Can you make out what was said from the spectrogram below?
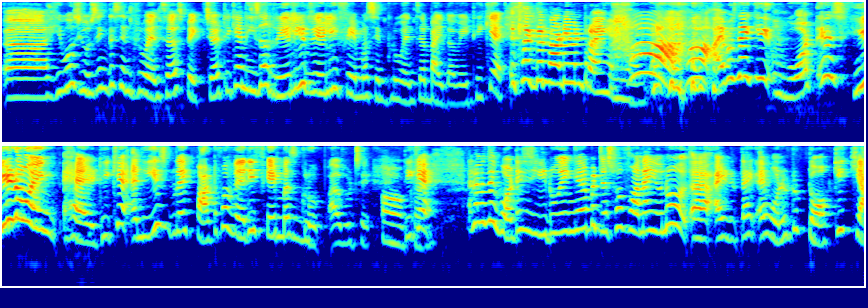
Uh, he was using this influencer's picture. ठीक है. And he's a really really famous influencer by the way. ठीक है. It's like they're not even trying anymore. हाँ, हाँ, I was like, what is he doing here? ठीक है. And he is like part of a very famous group. I would say. Oh, ठीक okay. है. And I what is he doing but just for fun I you know I like I want to talk की क्या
